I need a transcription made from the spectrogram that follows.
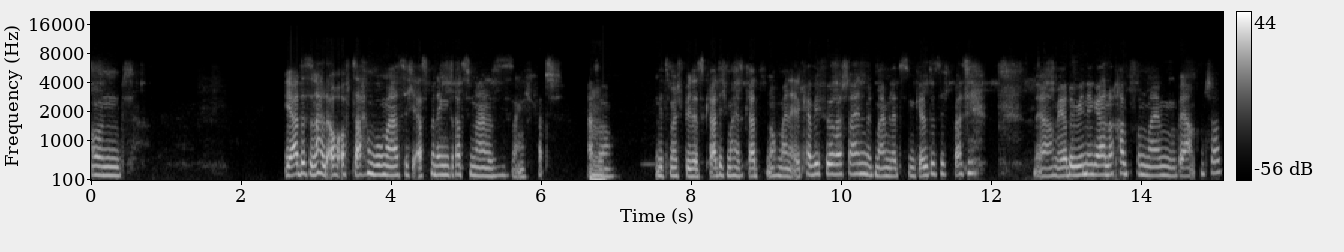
und ja, das sind halt auch oft Sachen, wo man sich erstmal denkt, rational, das ist eigentlich Quatsch. Also, mhm. wie zum Beispiel jetzt gerade, ich mache jetzt gerade noch meinen LKW-Führerschein mit meinem letzten Geld, das ich quasi ja, mehr oder weniger noch habe von meinem Beamtenjob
